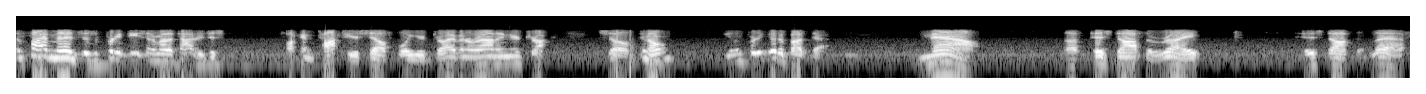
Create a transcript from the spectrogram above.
And five minutes is a pretty decent amount of time to just fucking talk to yourself while you're driving around in your truck. So, you know, feeling pretty good about that. Now, I've pissed off the right, pissed off the left.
